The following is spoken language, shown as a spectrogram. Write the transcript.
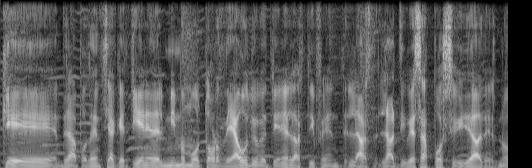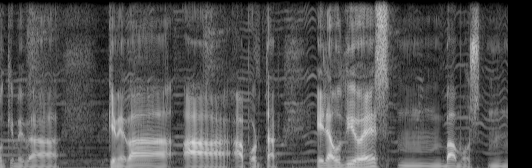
que, de la potencia que tiene, del mismo motor de audio que tiene, las, diferentes, las, las diversas posibilidades ¿no? que me va, que me va a aportar. El audio es, mm, vamos, mm,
